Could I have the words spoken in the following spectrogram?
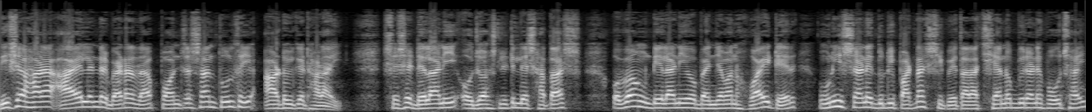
দিশাহারা আয়ারল্যান্ডের ব্যাটাররা পঞ্চাশ রান তুলতেই আট উইকেট হারায়। শেষে ডেলানি ও জস লিটিলের সাতাশ এবং ডেলানি ও বেঞ্জামান হোয়াইটের উনিশ রানে দুটি পার্টনারশিপে তারা ছিয়ানব্বই রানে পৌঁছায়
